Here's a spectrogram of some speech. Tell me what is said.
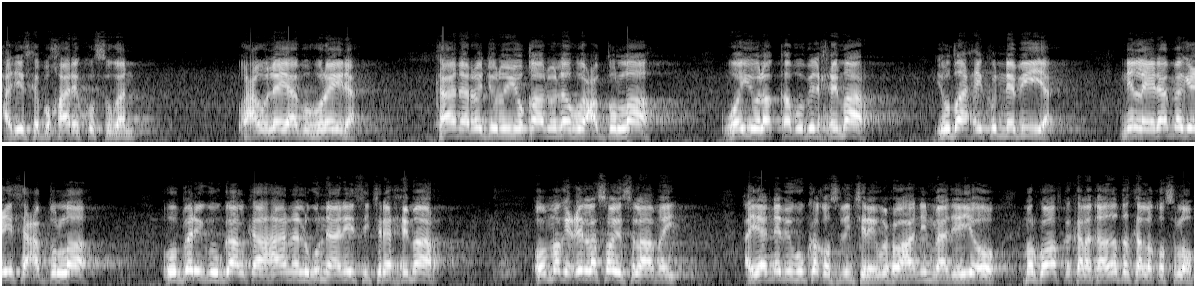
Xadiiska bukhaari ku sugan waxa uu leeyahay abu hurayra kaana rajulu yuqaalu lahu cabdullah wa yulaqabu bilximaar yudaaxiku الnabiya nin la yidhaha magaciisa cabdullah. oo beriguu gaalka ahaana lagu naanaysi jiray ximaar. oo magacii la soo islaamay ayaa nebigu ka qoslin jiray. Wuxuu ahaa nin maadeeye oo markuu afka kala qaado dadka la qoslo.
